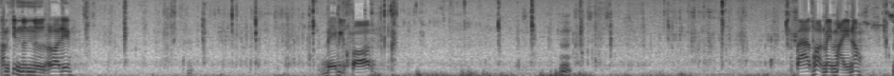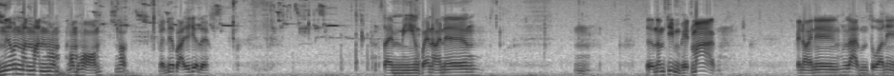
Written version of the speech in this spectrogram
น้ำจิ้มหนืดๆอร่อยดีเบบี้ครอสปลาทอดใหม่ ๆ เนาะ เนื้อมันมันๆหอมๆเนาะแต่เนื้อปลาเยอะๆเลย ใส่หมีลงไปหน่อยนึงเติมน้ำจิ้มเผ็ดมาก ไปหน่อยนึงราดบนตัวนี่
